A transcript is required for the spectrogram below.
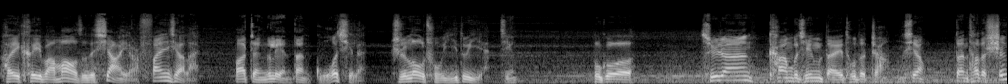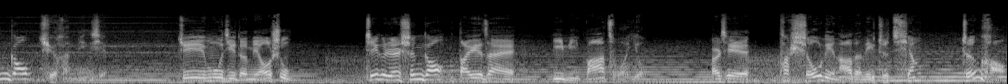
还可以把帽子的下沿翻下来，把整个脸蛋裹起来，只露出一对眼睛。不过，虽然看不清歹徒的长相，但他的身高却很明显。据目击者描述，这个人身高大约在一米八左右，而且他手里拿的那支枪，正好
